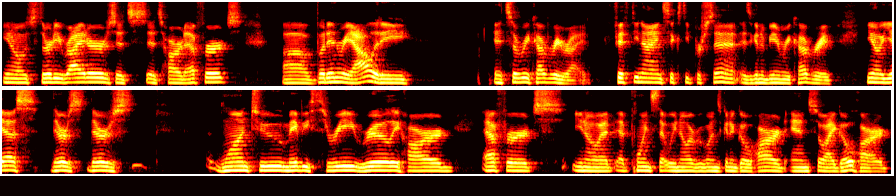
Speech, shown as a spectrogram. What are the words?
you know it's 30 riders. It's it's hard efforts, uh, but in reality, it's a recovery ride. 59 60% is going to be in recovery. You know yes there's there's one two maybe three really hard efforts you know at, at points that we know everyone's going to go hard and so i go hard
